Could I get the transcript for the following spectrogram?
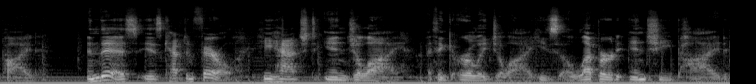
pied. And this is Captain Feral. He hatched in July, I think early July. He's a leopard enchi pied,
